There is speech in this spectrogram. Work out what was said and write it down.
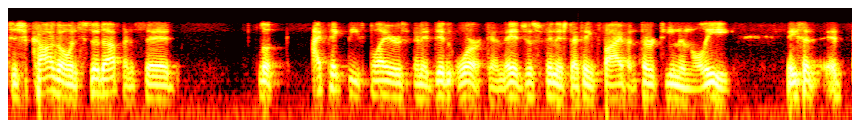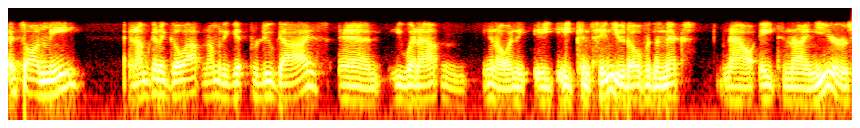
to Chicago and stood up and said, "Look, I picked these players and it didn't work, and they had just finished I think five and 13 in the league." And he said, it, "It's on me." And I'm going to go out and I'm going to get Purdue guys. And he went out and you know, and he, he continued over the next now eight to nine years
